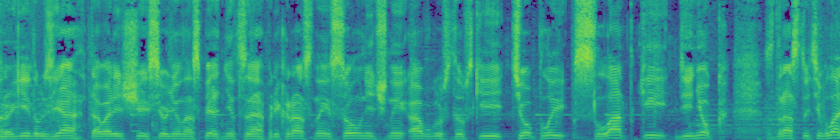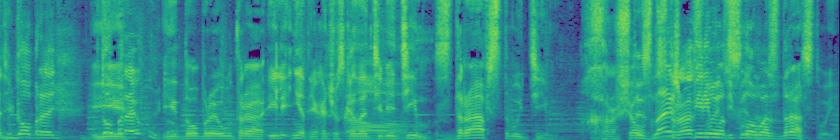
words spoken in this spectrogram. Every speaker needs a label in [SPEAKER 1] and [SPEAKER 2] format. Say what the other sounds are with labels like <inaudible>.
[SPEAKER 1] Дорогие друзья, товарищи, сегодня у нас пятница. Прекрасный, солнечный, августовский, теплый, сладкий денек. Здравствуйте, Владик.
[SPEAKER 2] Доброе,
[SPEAKER 1] И-
[SPEAKER 2] доброе утро.
[SPEAKER 1] И доброе утро. Или нет, я хочу сказать
[SPEAKER 2] О.
[SPEAKER 1] тебе, Тим, здравствуй, Тим.
[SPEAKER 2] Хорошо.
[SPEAKER 1] Ты знаешь перевод слова. «здравствуй»?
